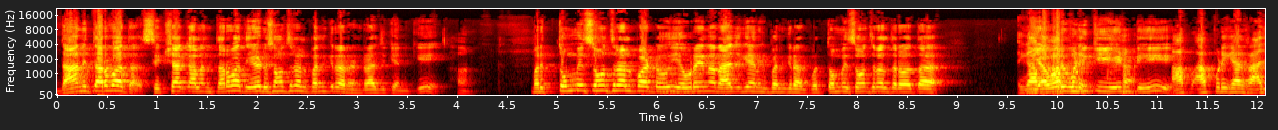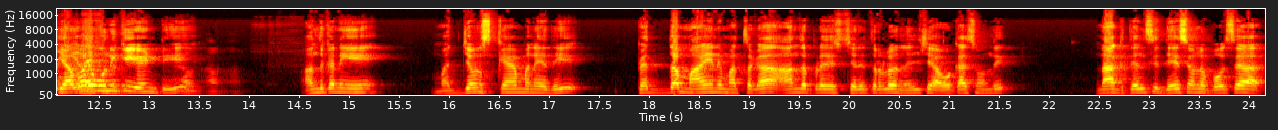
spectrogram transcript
దాని తర్వాత శిక్షాకాలం తర్వాత ఏడు సంవత్సరాలు పనికిరారండి రాజకీయానికి. అవును. మరి తొమ్మిది సంవత్సరాల పాటు ఎవరైనా రాజకీయానికి పనికిరాకపోతే తొమ్మిది సంవత్సరాల తర్వాత ఎవరి ఉనికి ఏంటి? అప్- అప్పుడు ఎవరి ఉనికి. ఏంటి. అందుకని మద్యం స్కామ్ అనేది పెద్ద మాయని మచ్చగా ఆంధ్రప్రదేశ్ చరిత్రలో నిలిచే అవకాశం ఉంది. నాకు తెలిసి దేశంలో బహుశా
